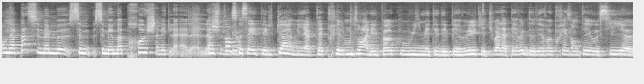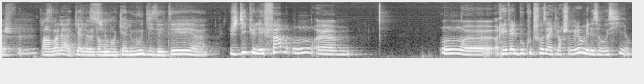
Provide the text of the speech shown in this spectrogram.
on n'a pas ce même ce, ce même approche avec la, la, la Ah, je pense que ça a été le cas, mais il y a peut-être très longtemps à l'époque où ils mettaient des perruques et tu vois, la perruque devait représenter aussi. Enfin voilà, quel, dans, dans quel mood ils étaient. Je dis que les femmes ont, ont euh, révèlent beaucoup de choses avec leur chevelure, mais les hommes aussi. hein.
